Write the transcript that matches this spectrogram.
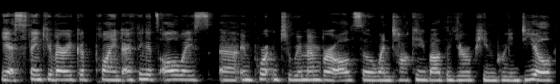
Yes, thank you. Very good point. I think it's always uh, important to remember also when talking about the European Green Deal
